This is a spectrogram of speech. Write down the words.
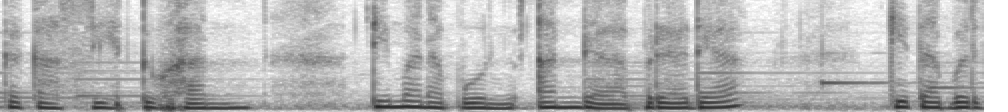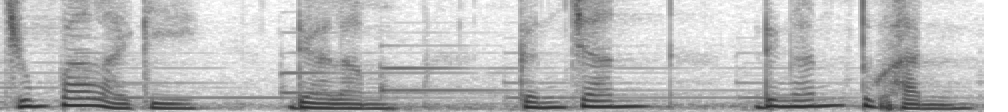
kekasih Tuhan, di mana pun Anda berada, kita berjumpa lagi dalam Kencan dengan Tuhan,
